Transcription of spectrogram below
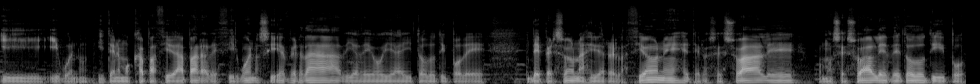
y, bueno, y tenemos capacidad para decir, bueno, sí, es verdad, a día de hoy hay todo tipo de, de personas y de relaciones, heterosexuales, homosexuales, de todo tipo.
